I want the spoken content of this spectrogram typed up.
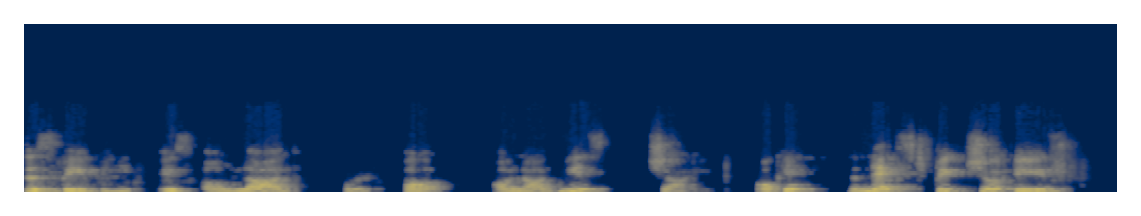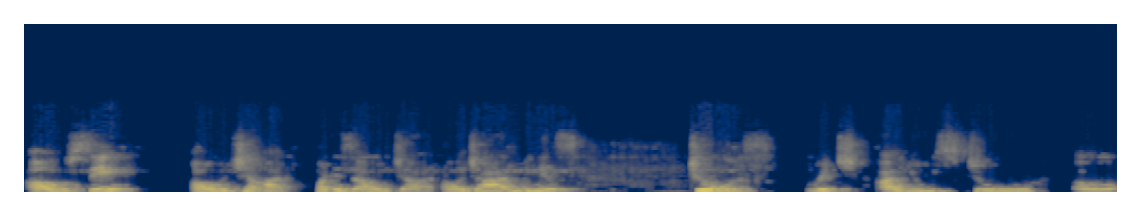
this baby is Aulad for her. Aulad means child. Okay. The next picture is Ause Aujar. What is Aujar? Aujar means tools which are used to uh,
